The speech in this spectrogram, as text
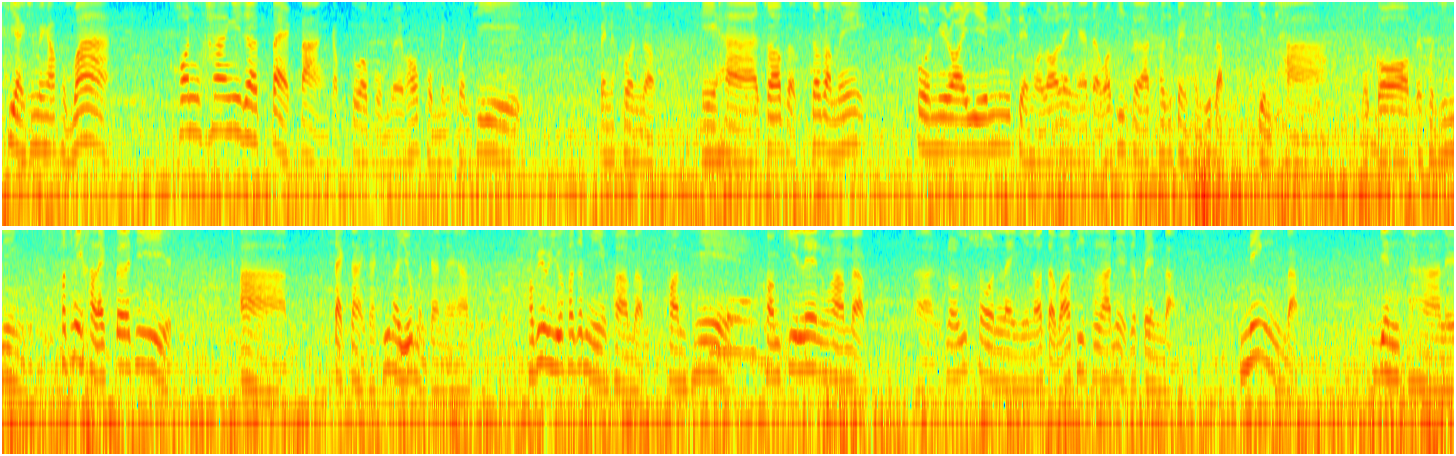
เคียงใช่ไหมครับ ผมว่าค่อนข้างที่จะแตกต่างกับตัวผมเลย เพราะผมเป็นคนที่เป็นคนแบบเฮฮาชอบแบบชอบทำให้ คนมีรอยยิ้มมีเสียงหัวเราะอะไรเงี้ยแต่ว่าพี่สรัตเขาจะเป็นคนที่แบบเย็นชา แล้วก็เป็นคนที่นิ่งเขาจะมีคาแรคเตอร์ที่อ่าแตกต่างจากพี่พายุเหมือนกันนะครับเพราะพี่พายุเขาจะมีความแบบความเท่ความขี้เล่นความแบบอ่าเราลุกชนอะไรอย่างงี้เนาะแต่ว่าพี่สรัตเนี่ยจะเป็นแบบนิ่งแบบเย็นชาเลย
